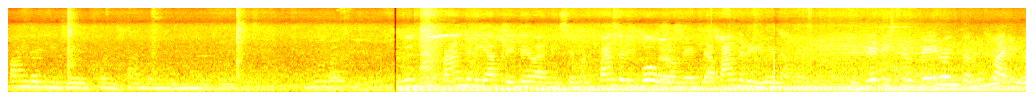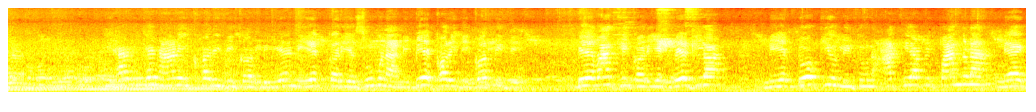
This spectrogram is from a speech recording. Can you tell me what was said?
પાંદડી છે થોડી પાંદડી પાંદડી આપણે લેવાની છે. મને પાંદડી બહુ ગમે એટલે પાંદડી લેના ટ્રેડિશનલ પહેરો ને તો રૂપારી એ છે કે નાની ખરીદી કરી લઈએ ને એક કરીએ સુમણાની બે ખરીદી કરી લીધી. બે વાથી કરીએ એક વેઢલા. ને એક ડોક્યું લીધું ને આથી આપણી પાંદડા ને એક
